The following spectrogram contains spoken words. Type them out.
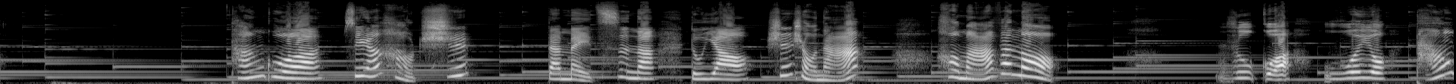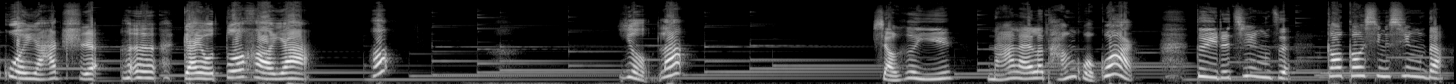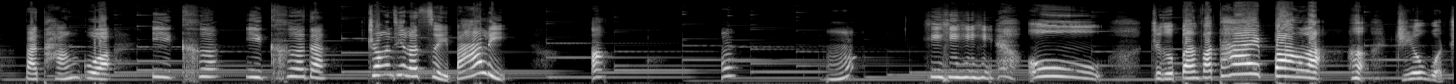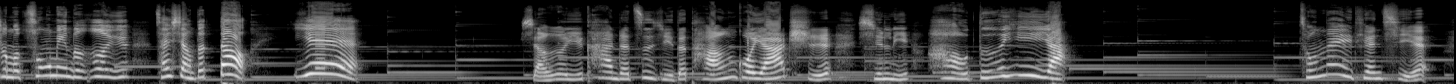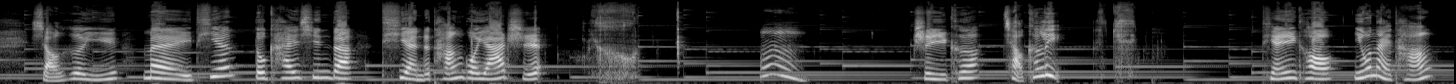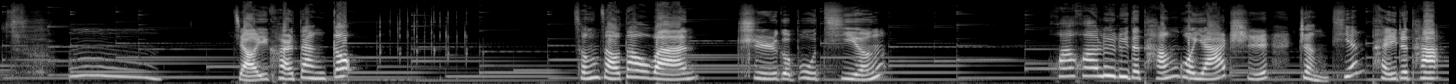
糖果虽然好吃，但每次呢都要伸手拿。好麻烦哦！如果我有糖果牙齿，呵 呵该有多好呀！啊，有了！小鳄鱼拿来了糖果罐儿，对着镜子高高兴兴地把糖果一颗一颗地装进了嘴巴里。啊，嗯，嗯。嘿嘿嘿嘿！哦，这个办法太棒了！哼，只有我这么聪明的鳄鱼才想得到。耶！小鳄鱼看着自己的糖果牙齿，心里好得意呀。从那天起，小鳄鱼每天都开心地舔着糖果牙齿。嗯，吃一颗。巧克力，舔一口牛奶糖，嗯，嚼一块蛋糕，从早到晚吃个不停。花花绿绿的糖果牙齿整天陪着他，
